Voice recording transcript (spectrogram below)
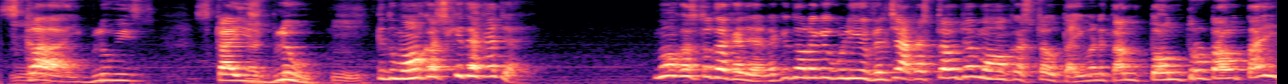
Sky blue is sky is blue. কিন্তু মহাকাশ কি দেখা যায়? মহাকাশ তো দেখা যায় না কিন্তু অনেকে গুলিয়ে ফেলছে। আকাশটাও যায় মহাকাশটাও তাই। মানে তান- তন্ত্রটাও তাই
